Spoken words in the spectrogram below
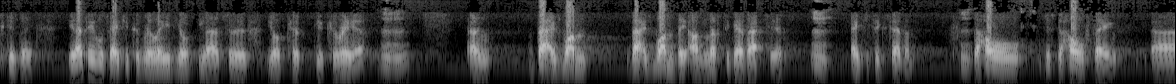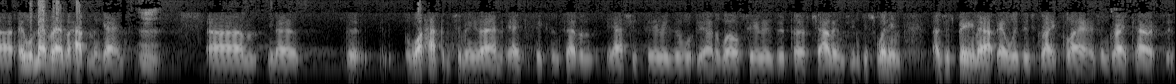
excuse me, you know, people say if you could relieve your, you know, sort of your your career, Mm-hmm. and that is one that is one bit I'd love to go back to. Mm. 86 7. The whole, just the whole thing. Uh, it will never ever happen again. Mm. Um, you know, the, what happened to me then, 86 and 7, the Ashes series, the, you know, the World Series, the Perth Challenge, and just winning and just being out there with these great players and great characters.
